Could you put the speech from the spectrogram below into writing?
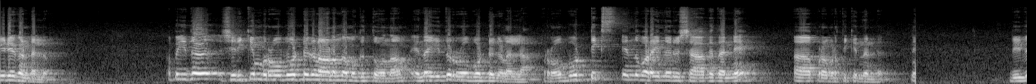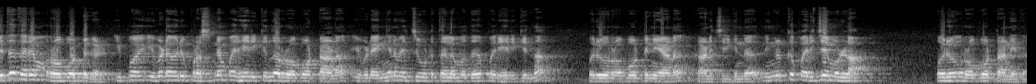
വീഡിയോ കണ്ടല്ലോ. അപ്പോൾ ഇത് ശരിക്കും റോബോട്ടുകളാണെന്ന് നമുക്ക് തോന്നാം. എന്നാൽ ഇത് റോബോട്ടുകളല്ല. റോബോട്ടിക്സ് എന്ന് പറയുന്ന ഒരു ശാഖ തന്നെ പ്രവർത്തിക്കുന്നുണ്ട്. വിവിധ തരം റോബോട്ടുകൾ. ഇപ്പോൾ ഇവിടെ ഒരു പ്രശ്നം പരിഹരിക്കുന്ന റോബോട്ടാണ്. ഇവിടെ എങ്ങനെ വെച്ച് കൊടുത്താലും അത് പരിഹരിക്കുന്ന ഒരു റോബോട്ടിനെയാണ് കാണിച്ചിരിക്കുന്നത്. നിങ്ങൾക്ക് പരിചയമുള്ള ഒരു റോബോട്ടാണിത്.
